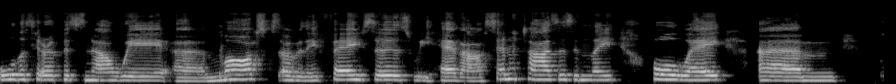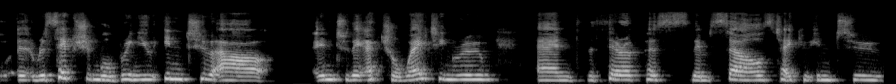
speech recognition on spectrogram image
All the therapists now wear uh, masks over their faces. We have our sanitizers in the hallway. Um, reception will bring you into our into the actual waiting room, and the therapists themselves take you into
